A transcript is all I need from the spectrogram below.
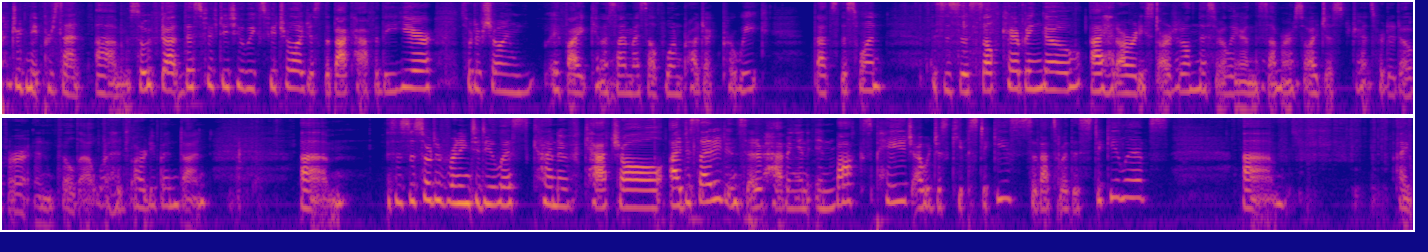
108%. Um, so we've got this 52 weeks future log, just the back half of the year, sort of showing if I can assign myself one project per week. That's this one. This is a self-care bingo. I had already started on this earlier in the summer, so I just transferred it over and filled out what had already been done. Um, this is a sort of running to-do list kind of catch-all. I decided instead of having an inbox page, I would just keep stickies, so that's where the sticky lives. Um, I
